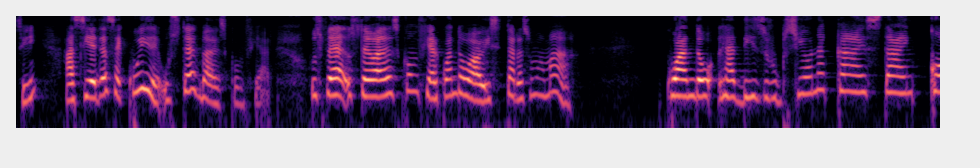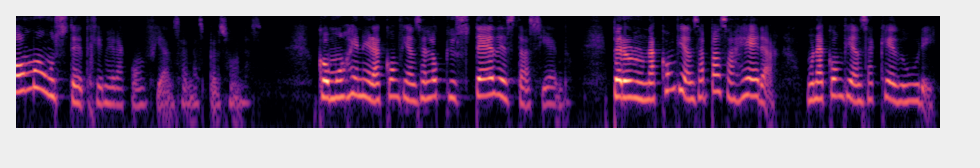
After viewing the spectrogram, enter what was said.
¿Sí? Así ella se cuide, usted va a desconfiar. Usted, usted va a desconfiar cuando va a visitar a su mamá. Cuando la disrupción acá está en cómo usted genera confianza en las personas, cómo genera confianza en lo que usted está haciendo, pero en una confianza pasajera, una confianza que dure.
